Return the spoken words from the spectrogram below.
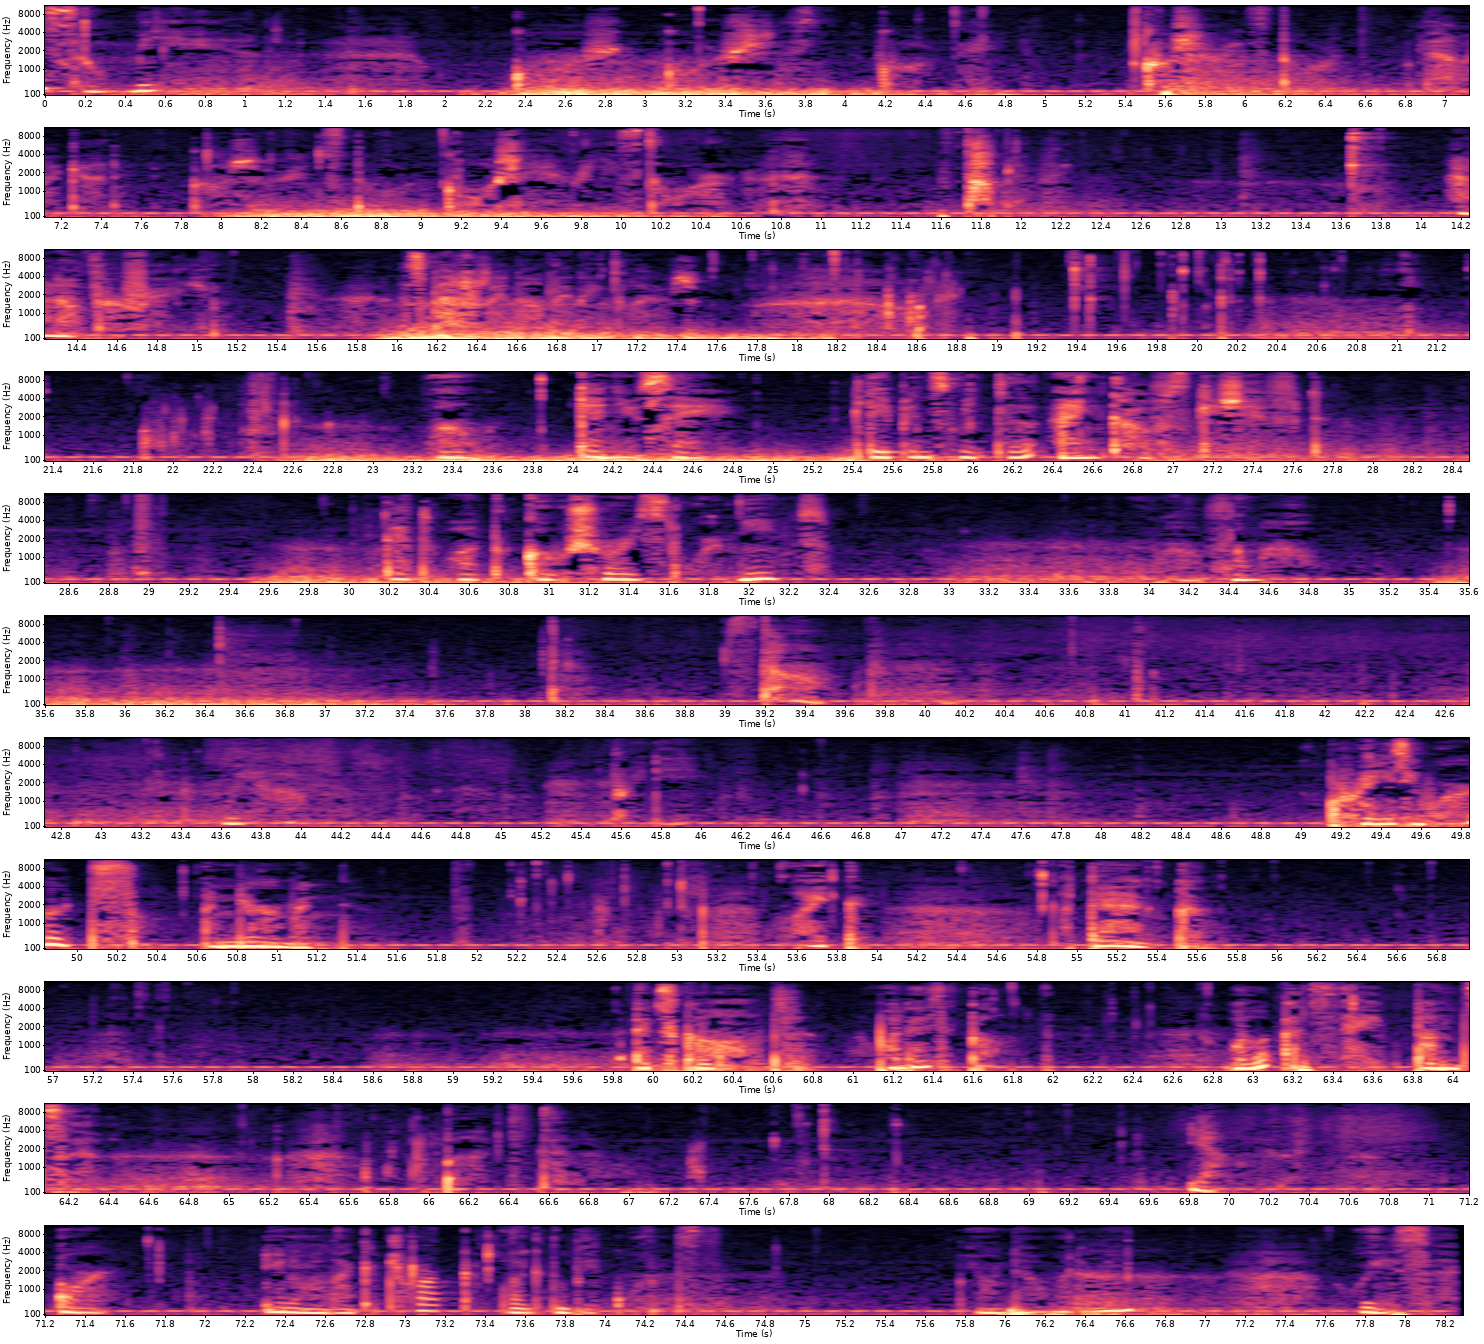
That's so mean. Grocery store. Now I got it. Grocery store. Grocery store. Stop. I'm not perfect. Especially not in English. Well, can you say Lebensmittel Einkaufsgeschäft? Grocery store means. Well, somehow. Stop. We have pretty crazy words in German. Like a tank. It's called. What is it called? Well, I say Panzer. But. Yeah. Or, you know, like a truck, like the big ones. You know what I mean? We say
